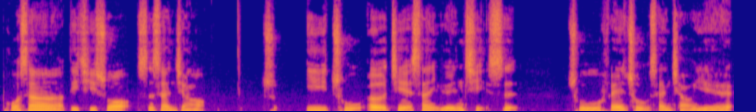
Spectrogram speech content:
婆萨第七说四善巧，一处二界三缘起是，处非处善巧也。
